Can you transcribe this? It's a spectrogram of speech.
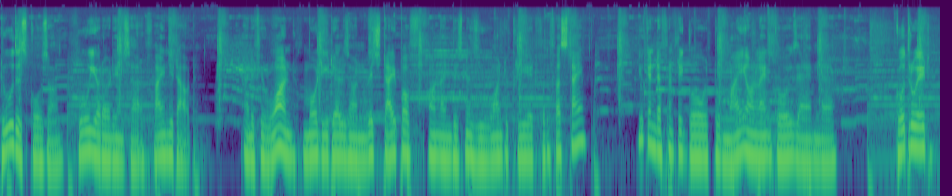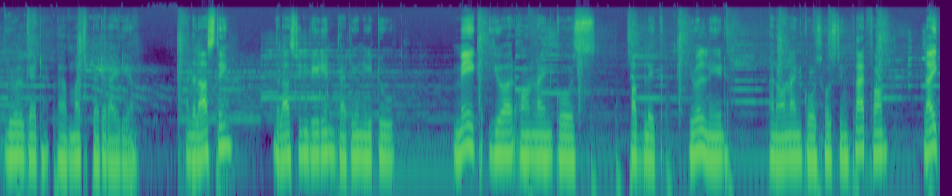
do this course on, who your audience are, find it out. And if you want more details on which type of online business you want to create for the first time, you can definitely go to my online course and uh, go through it. You will get a much better idea. And the last thing, the last ingredient that you need to make your online course public, you will need an online course hosting platform like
